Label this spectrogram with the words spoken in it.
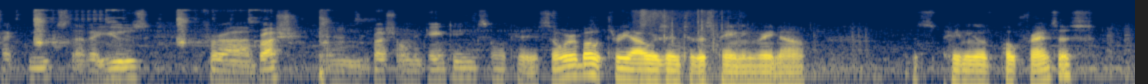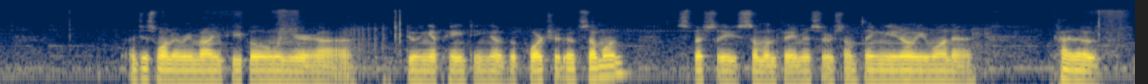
Techniques that I use for uh, brush and brush only paintings. Okay, so we're about three hours into this painting right now. This painting of Pope Francis. I just want to remind people when you're uh, doing a painting of a portrait of someone, especially someone famous or something, you know, you want to kind of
